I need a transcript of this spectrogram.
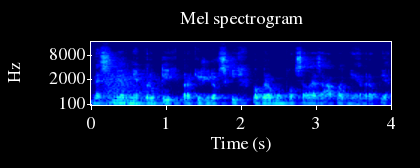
nesmírně krutých protižidovských pogromů po celé západní Evropě.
